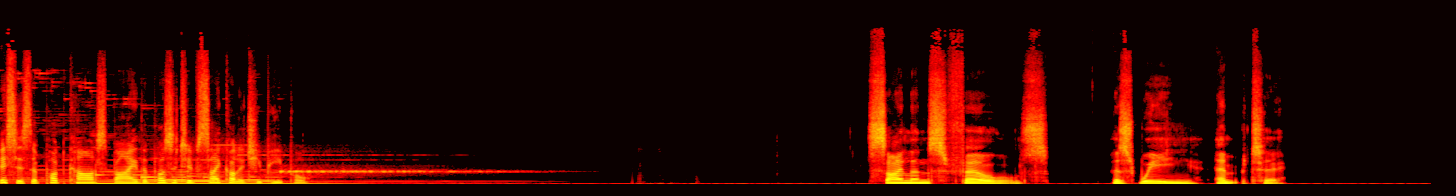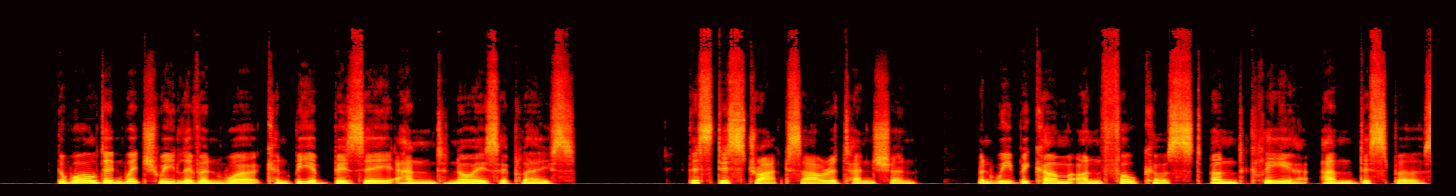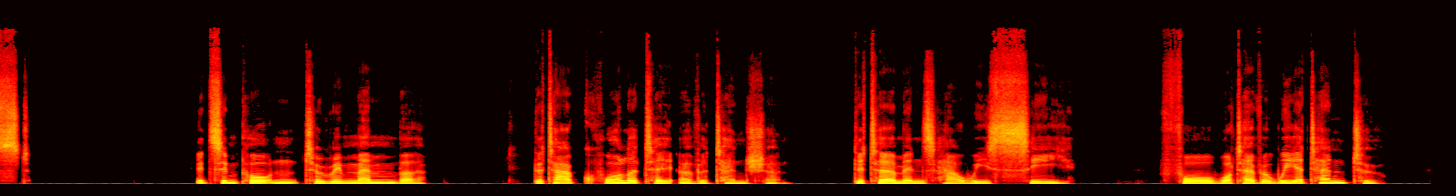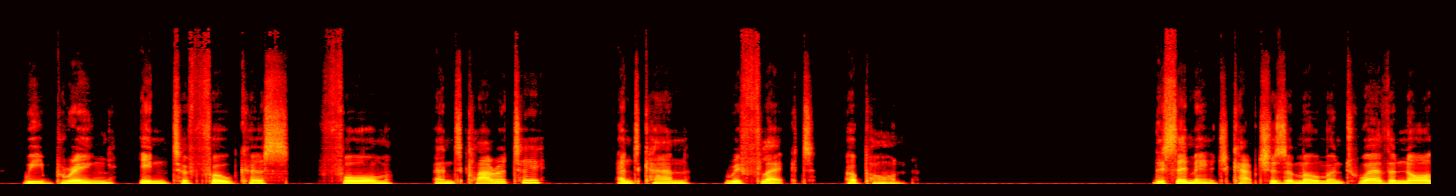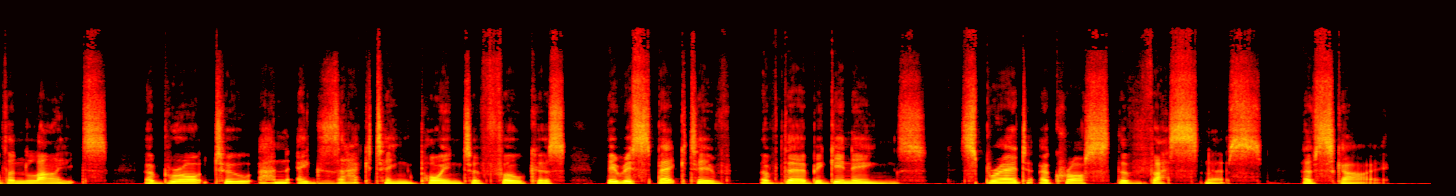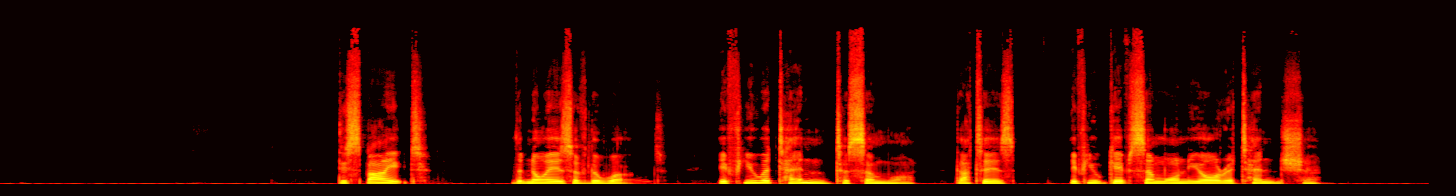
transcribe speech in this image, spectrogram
This is a podcast by the Positive Psychology People. Silence fills as we empty. The world in which we live and work can be a busy and noisy place. This distracts our attention and we become unfocused, unclear, and dispersed it's important to remember that our quality of attention determines how we see. For whatever we attend to, we bring into focus, form, and clarity, and can reflect upon. This image captures a moment where the northern lights are brought to an exacting point of focus, irrespective of their beginnings, spread across the vastness of sky. Despite the noise of the world, if you attend to someone, that is, if you give someone your attention,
